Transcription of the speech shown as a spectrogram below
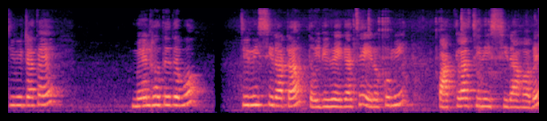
চিনিটাকে মেল্ট হতে দেব। চিনির শিরাটা তৈরি হয়ে গেছে, এরকমই পাতলা চিনির শিরা হবে।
